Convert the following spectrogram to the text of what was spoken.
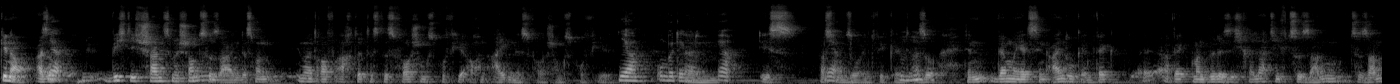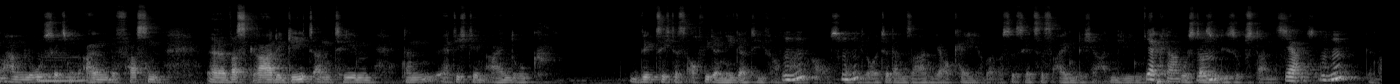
Genau, also ja. wichtig scheint es mir schon mhm. zu sein, dass man immer darauf achtet, dass das Forschungsprofil auch ein eigenes Forschungsprofil ja, unbedingt. Ähm, ja. ist, was ja. man so entwickelt. Mhm. Also, denn wenn man jetzt den Eindruck entweckt, äh, erweckt, man würde sich relativ zusammen, zusammenhanglos jetzt mit mhm. allem befassen, äh, was gerade geht an Themen, dann hätte ich den Eindruck, wirkt sich das auch wieder negativ auf mhm. einen aus, weil mhm. die Leute dann sagen, ja okay, aber was ist jetzt das eigentliche Anliegen? Ja, klar. Wo ist da so die Substanz? Ja. So. Genau.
